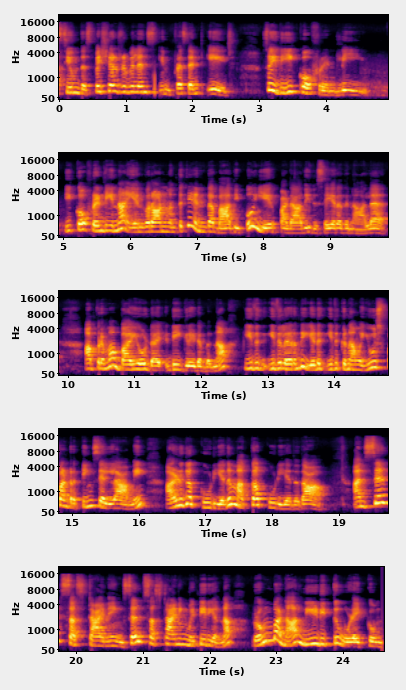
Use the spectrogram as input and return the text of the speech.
assumed the special relevance in present age. So இது ஈகோ ஃப்ரெண்ட்லி ஈக்கோ ஃப்ரெண்ட்லின்னா என்வரான்மெண்ட்டுக்கு எந்த பாதிப்பும் ஏற்படாது இது செய்கிறதுனால அப்புறமா பயோ டை டிகிரேடபிள்னா இது இதிலிருந்து எடு இதுக்கு நம்ம யூஸ் பண்ணுற திங்ஸ் எல்லாமே அழுகக்கூடியது மக்கக்கூடியது தான் and self sustaining self sustaining மெட்டீரியல்னால் ரொம்ப நாள் நீடித்து உழைக்கும்.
